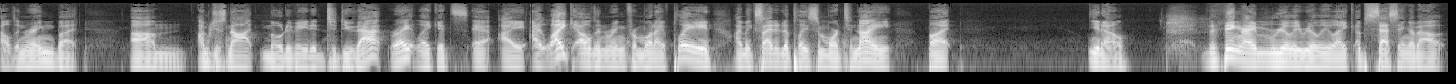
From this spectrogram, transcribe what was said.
Elden Ring, but um, I'm just not motivated to do that, right? Like it's uh, I I like Elden Ring from what I've played. I'm excited to play some more tonight, but you know, the thing I'm really, really like obsessing about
